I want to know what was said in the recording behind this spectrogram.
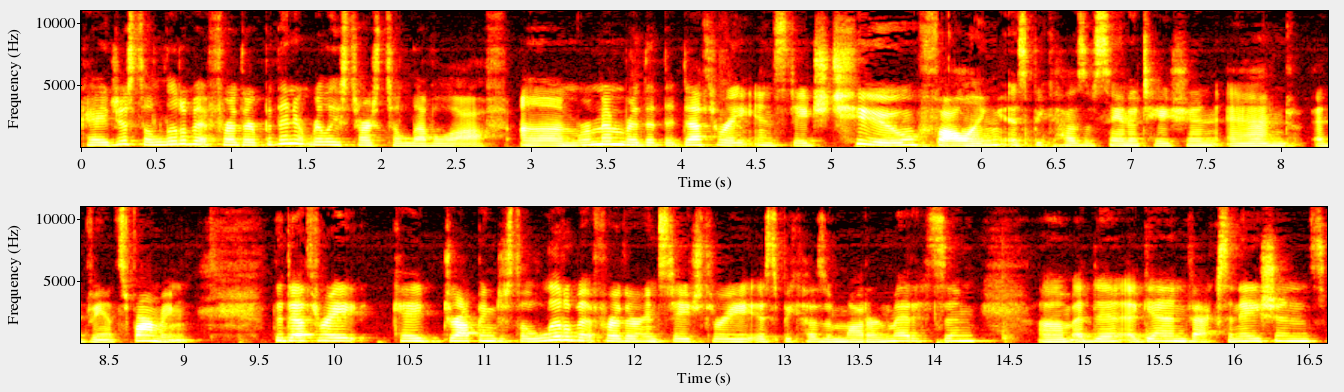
okay, just a little bit further, but then it really starts to level off. Um, remember that the death rate in stage two falling is because of sanitation and advanced farming. The death rate, okay, dropping just a little bit further in stage three is because of modern medicine. Um, again, vaccinations,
